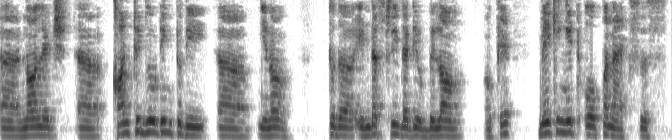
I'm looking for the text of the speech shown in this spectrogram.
uh, knowledge, uh, contributing to the uh, you know to the industry that you belong. Okay, making it open access.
